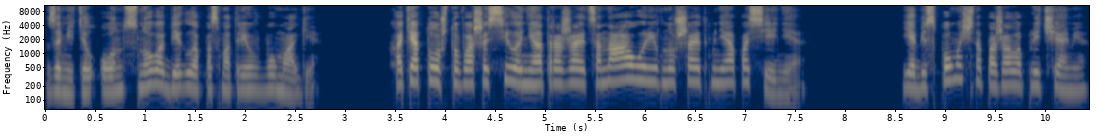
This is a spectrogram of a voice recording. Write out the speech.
заметил он, снова бегло посмотрев в бумаги. Хотя то, что ваша сила не отражается на ауре, внушает мне опасения. Я беспомощно пожала плечами.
